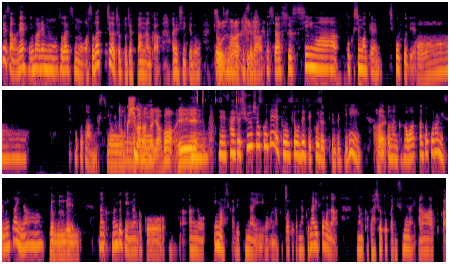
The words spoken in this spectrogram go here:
ペイさんはね生まれも育ちもあ育ちはちょっと若干なんか怪しいけど京そうですが私は出身は徳島県四国でああ、四国なんですよ。徳島なんだ、でやば。へえ、うんで最初就職で東京出てくるっていう時に、ちはいょっ。となんか変わったところに住みたいなって思って、うんなんかその時になんかこうあの今しかできないようなところとかなくなりそうななんか場所とかに住めないかなとか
